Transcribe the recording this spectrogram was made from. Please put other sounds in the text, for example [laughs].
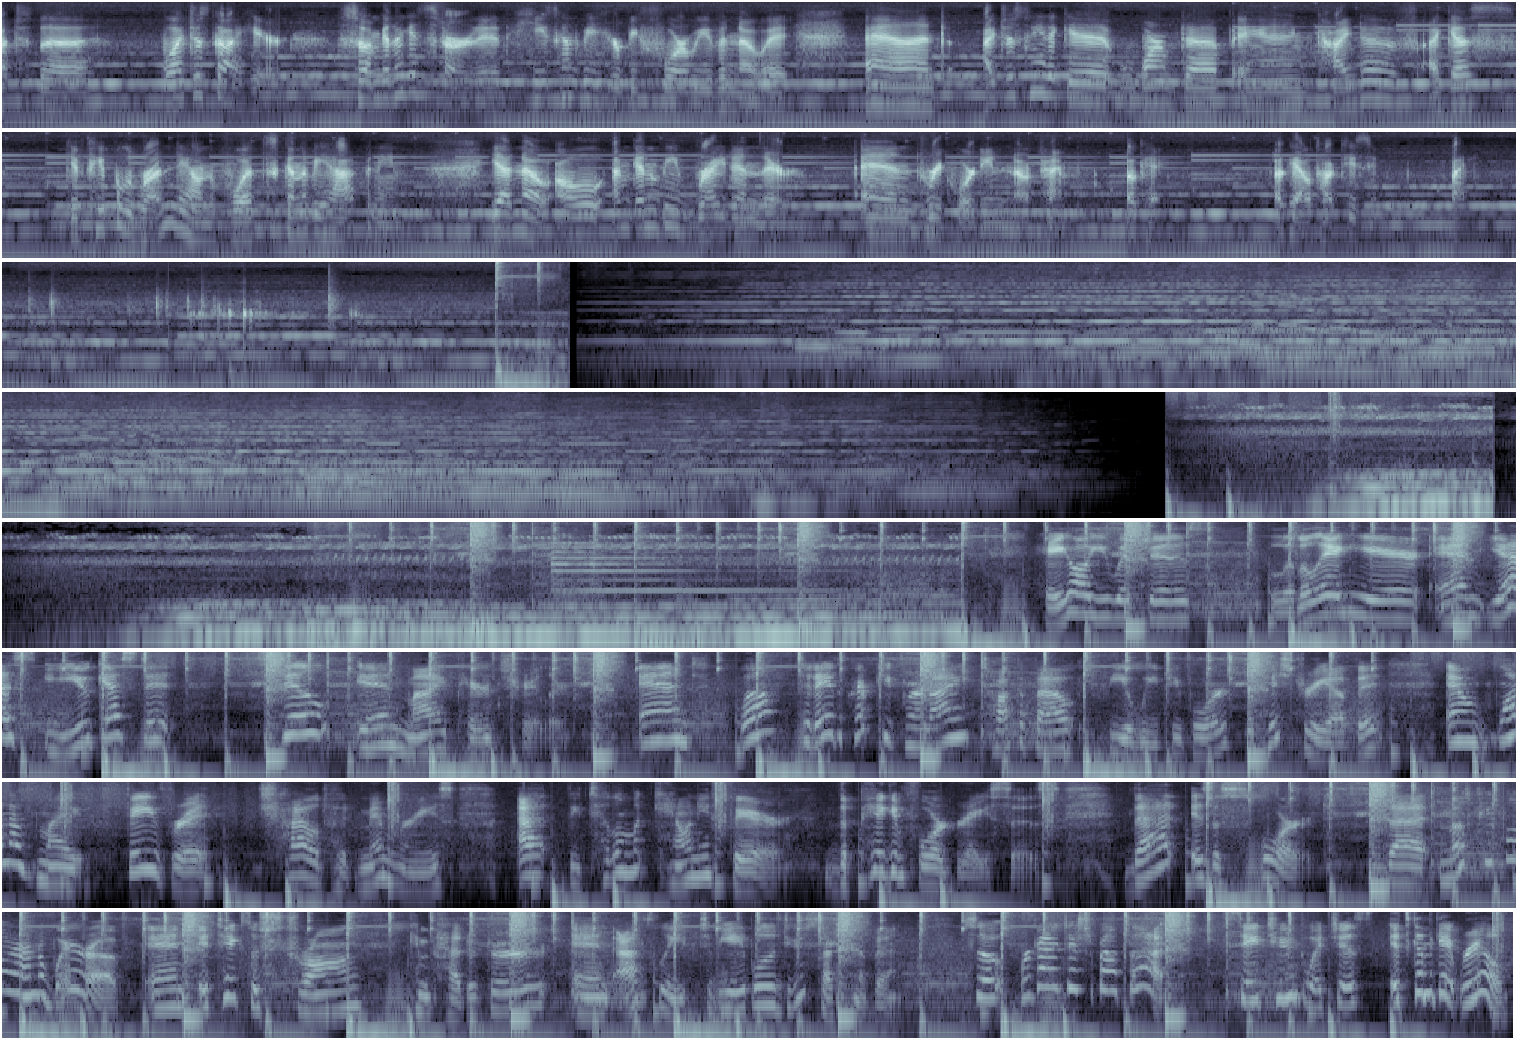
got to the well, I just got here. So I'm gonna get started. He's gonna be here before we even know it. And I just need to get warmed up and kind of, I guess, give people a rundown of what's gonna be happening. Yeah, no, I'll I'm gonna be right in there and recording in no time. Okay. Okay, I'll talk to you soon. Hey, all you witches, Little A here, and yes, you guessed it, still in my parents' trailer. And, well, today the Crypt Keeper and I talk about the Ouija board, the history of it, and one of my favorite childhood memories at the Tillamook County Fair, the Pig-N-Ford races. That is a sport that most people are unaware of, and it takes a strong competitor and athlete to be able to do such an event. So we're gonna dish about that. Stay tuned, witches. It's gonna get real.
